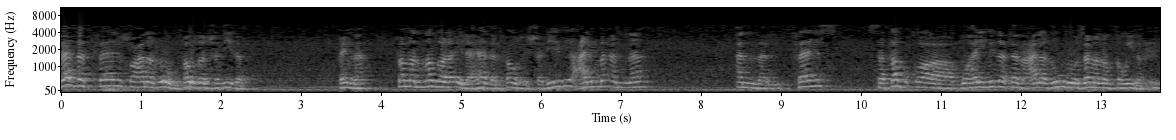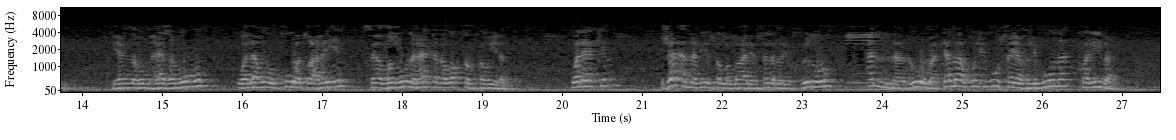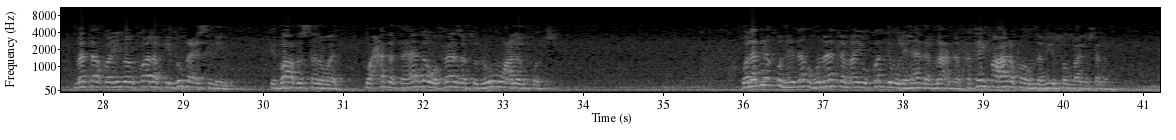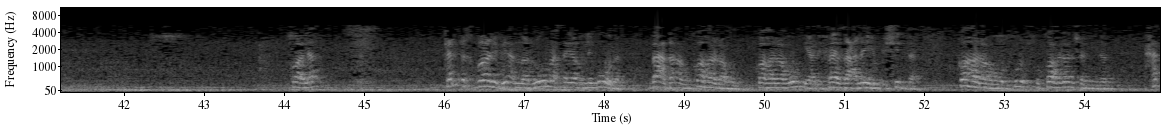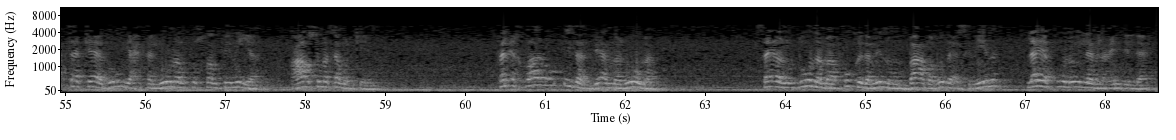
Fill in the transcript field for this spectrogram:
فازت فارس على الروم فوزا شديدا. فهمنا فمن نظر إلى هذا الفوز الشديد علم أن أن الفارس ستبقى مهيمنة على الروم زمنا طويلا لأنهم هزموهم ولهم القوة عليهم سيظلون هكذا وقتا طويلا. ولكن جاء النبي صلى الله عليه وسلم يخبرهم أن الروم كما غلبوا سيغلبون قريبا. متى قريبا؟ قال في بضع سنين في بعض السنوات. وحدث هذا وفازت الروم على الفرس ولم يكن هناك ما يقدم لهذا المعنى فكيف عرفه النبي صلى الله عليه وسلم؟ قال كالإخبار بأن الروم سيغلبون بعد أن قهرهم قهرهم يعني فاز عليهم بشدة. قهرهم الفرس قهرا شديدا حتى كادوا يحتلون القسطنطينية عاصمة ملكهم. فالإخبار إذا بأن الروم سيردون ما فقد منهم بعد بضع سنين لا يكون إلا من عند الله.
